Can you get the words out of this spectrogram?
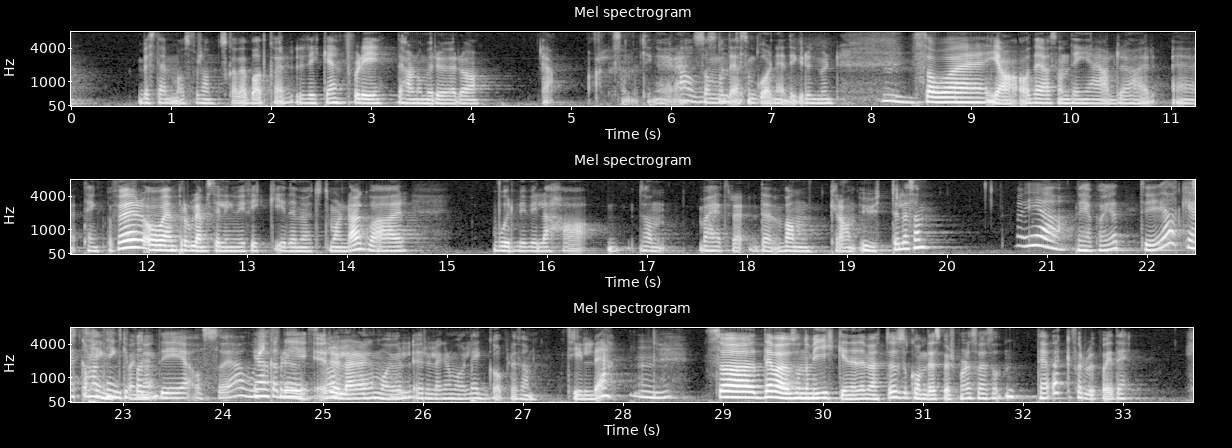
bestemme oss for sånn skal vi ha badekar eller ikke. Fordi det har noe med rør og ja, alle sånne ting å gjøre. Som det som går ned i grunnmuren. Så eh, ja, og det er sånne ting jeg aldri har eh, tenkt på før. Og en problemstilling vi fikk i det møtet til morgendag, var hvor vi ville ha sånn Hva heter det? det vannkran ute, liksom. Ja. Og jeg bare Ja, det har ikke jeg Skal man tenkt tenke på på det også, ja? Hvor Ja, skal fordi den stå? rørleggeren må, jo, må jo legge opp liksom, til det. Mm. Så det var jo sånn når vi gikk inn i det møtet, så kom det spørsmålet, så var jeg sånn "Mm, Det var jeg ikke forberedt på i det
